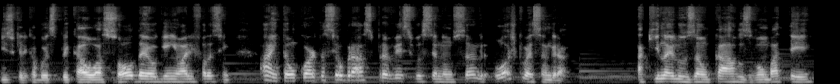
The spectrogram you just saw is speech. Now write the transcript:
isso que ele acabou de explicar, o assol, daí alguém olha e fala assim: ah, então corta seu braço para ver se você não sangra. Lógico que vai sangrar. Aqui na ilusão, carros vão bater,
